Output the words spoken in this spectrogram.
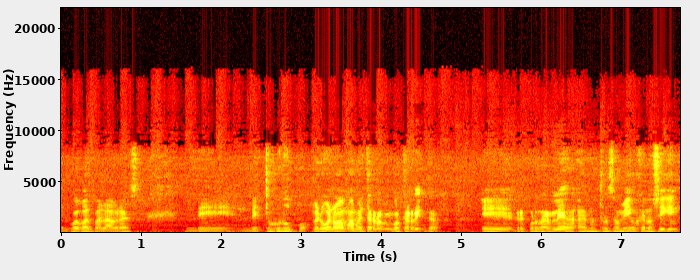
el juego de palabras de, estos grupos. Pero bueno, vamos a meternos con Costa Rica. Eh, recordarles a, nuestros amigos que nos siguen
